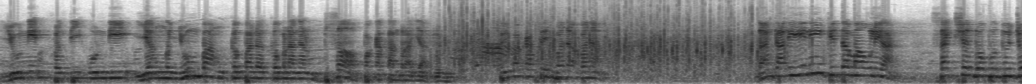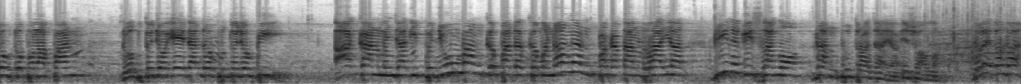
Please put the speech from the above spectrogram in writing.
unit peti undi yang menyumbang kepada kemenangan besar Pakatan Rakyat dulu. Terima kasih banyak-banyak. Dan kali ini kita mahu lihat Section 27, 28, 27A dan 27B akan menjadi penyumbang kepada kemenangan Pakatan Rakyat di negeri Selangor dan Putrajaya insyaAllah. Boleh tuan-tuan?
